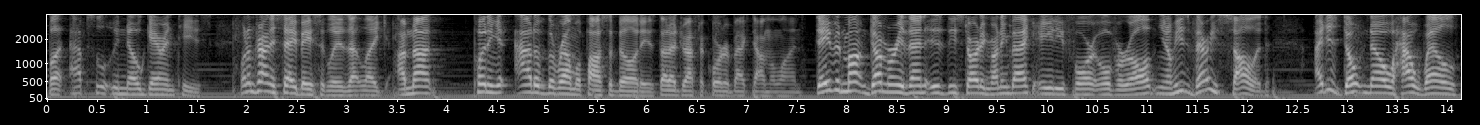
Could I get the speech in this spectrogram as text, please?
but absolutely no guarantees. What I'm trying to say basically is that like I'm not putting it out of the realm of possibilities that I draft a quarterback down the line. David Montgomery then is the starting running back, 84 overall. You know, he's very solid. I just don't know how well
